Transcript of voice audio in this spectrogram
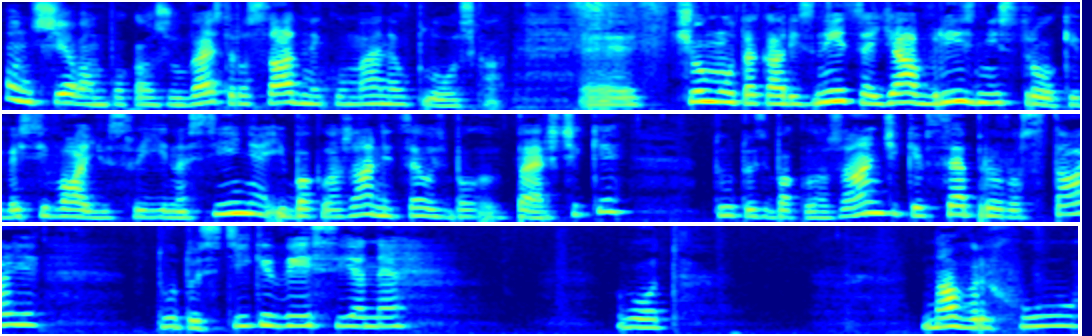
Он ще вам покажу. Весь розсадник у мене в плошках. Е, Чому така різниця? Я в різні строки висіваю свої насіння і баклажани це ось перчики. Тут ось баклажанчики, все проростає. Тут ось тільки висіяне. От. Наверху.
